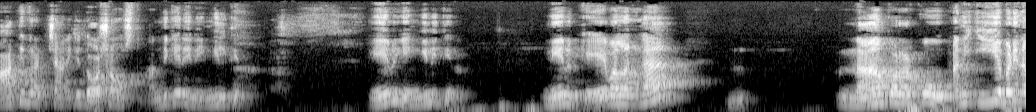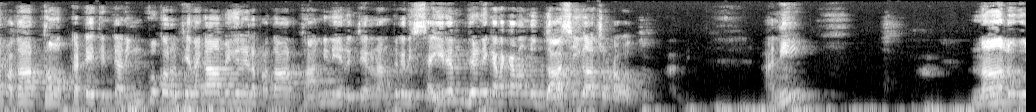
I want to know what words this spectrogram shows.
పాతివ్రత్యానికి దోషం వస్తుంది. అందుకే నేను ఎంగిలి తిన నేను ఎంగిలి తిన నేను కేవలంగా నా కొరకు అని ఇయ్యబడిన పదార్థం ఒక్కటే తింటాను ఇంకొకరు తినగా మిగిలిన పదార్థాన్ని నేను తినను. అందుకని సైరంధ్రిని కనుక నన్ను దాసిగా చూడవద్దు అని నాలుగు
